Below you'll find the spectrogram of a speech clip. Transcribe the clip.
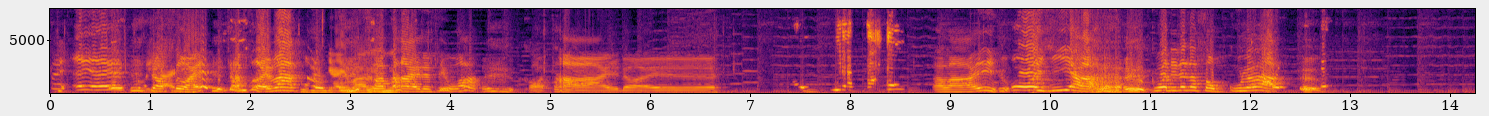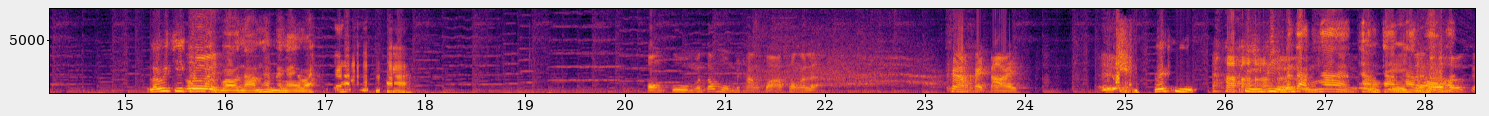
เอ้ยเอ้ยเอ้ยจอดสวยจอดสวยมากมันใหญ่มากเลขอยถ่ายหน่อยสิว่าขอถ่ายหน่อย เหี้ยไก่อะไร โอ้ยเฮียกูว่านี่น่าจะสมกูแล้วล่ะ แล้ววิธีกูเปิดวาล์วน้ำทำยังไงวะ ของกูมันต้องหมุนไปทางขวาพอกันละฆ่าใครตาย เฮ้ยผีผีผีมันดักหน้าทางทางทางออกอะ โอเค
